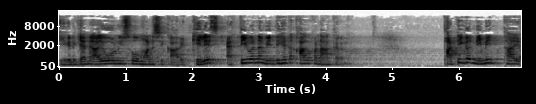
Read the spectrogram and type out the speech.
ඒකට කියැන අයෝනිසෝ මනසිකාරය කෙලෙස් ඇතිවන විදිහට කල්පනා කරන. පටිග නිමිත්තයි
